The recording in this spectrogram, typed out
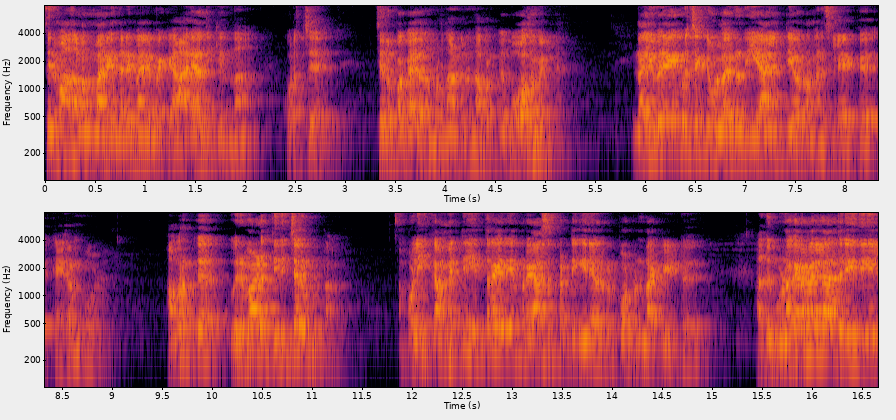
സിനിമാ നടന്മാരെയും നടിമാരെയും ഒക്കെ ആരാധിക്കുന്ന കുറച്ച് ചെറുപ്പക്കാർ നമ്മുടെ നാട്ടിലുണ്ട്. അവർക്ക് ബോധമില്ല. എന്നാൽ ഇവരെക്കുറിച്ചൊക്കെയുള്ള ഒരു റിയാലിറ്റി അവരുടെ മനസ്സിലേക്ക് കയറുമ്പോൾ അവർക്ക് ഒരുപാട് തിരിച്ചറിവുണ്ടാകും. അപ്പോൾ ഈ കമ്മിറ്റി ഇത്രയധികം പ്രയാസപ്പെട്ട് ഇങ്ങനെ ഒരു റിപ്പോർട്ട് ഉണ്ടാക്കിയിട്ട് അത് ഗുണകരമല്ലാത്ത രീതിയിൽ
